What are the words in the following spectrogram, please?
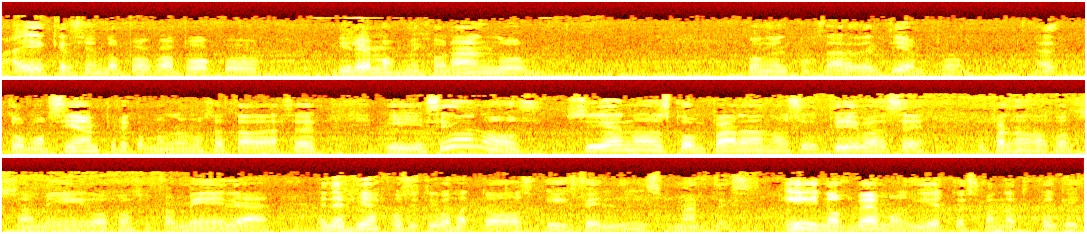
ahí creciendo poco a poco, iremos mejorando con el pasar del tiempo, como siempre, como lo hemos tratado de hacer. Y síganos, síganos, compártanos, suscríbanse, compártanos con sus amigos, con su familia. Energías positivas a todos y feliz martes. Y nos vemos. Y esto es Fanático Geek.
